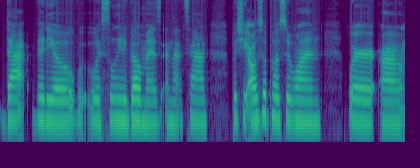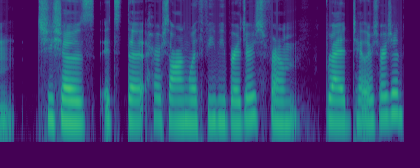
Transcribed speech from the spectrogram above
that video w- with Selena Gomez and that sound, but she also posted one where um she shows it's the her song with Phoebe Bridgers from Red Taylor's version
